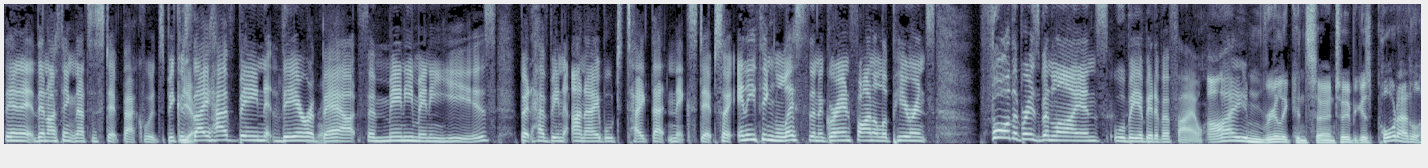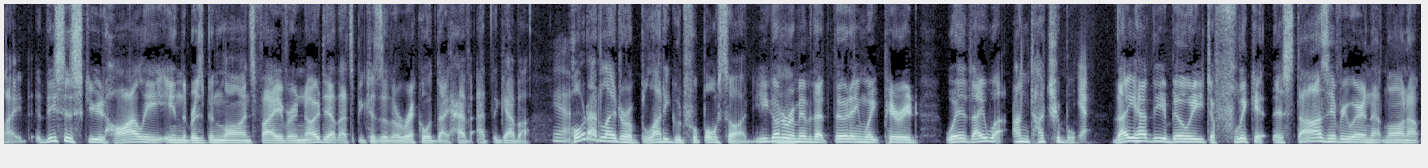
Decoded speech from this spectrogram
then then I think that's a step backwards because they have been thereabout right. for many many years, but have been unable to take that next step. So anything less than a grand final appearance. For the Brisbane Lions will be a bit of a fail. I am really concerned too because Port Adelaide, this is skewed highly in the Brisbane Lions' favour, and no doubt that's because of the record they have at the Gabba. Yeah. Port Adelaide are a bloody good football side. You've got to mm. remember that 13 week period where they were untouchable. Yeah. They have the ability to flick it. There's stars everywhere in that lineup,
